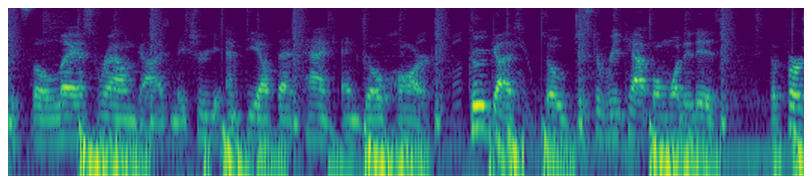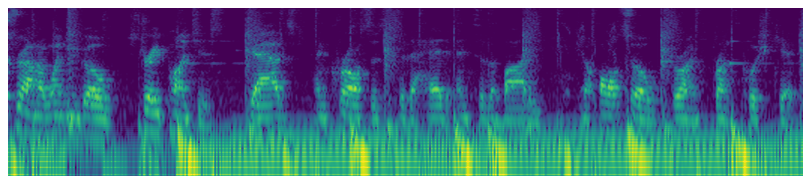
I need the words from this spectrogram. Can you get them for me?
It's the last round, guys. Make sure you empty out that tank and go hard. Good, guys. So, just to recap on what it is the first round, I want you to go straight punches, jabs, and crosses to the head and to the body, and also throwing front push kicks.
